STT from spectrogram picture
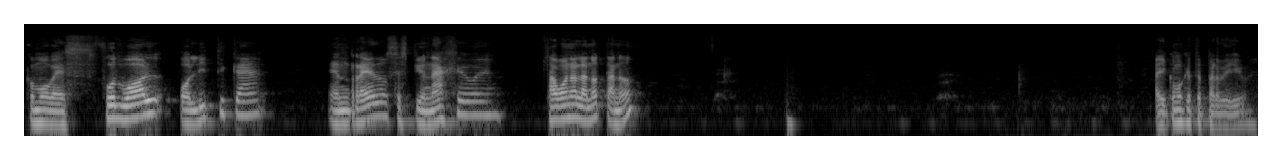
¿Cómo ves? Fútbol, política, enredos, espionaje, güey. Está buena la nota, ¿no? Ahí como que te perdí, güey.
